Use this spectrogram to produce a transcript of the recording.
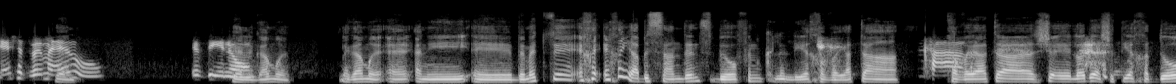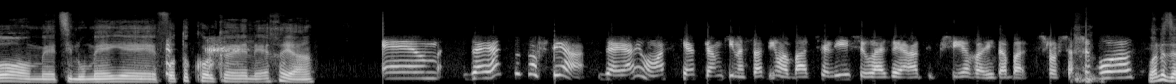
יש הדברים כן. האלו, הבינו. כן, לגמרי. לגמרי, אה, אני אה, באמת, איך, איך היה בסנדנס באופן כללי, חוויית ה... חוויית ה... ש, לא יודע, שטיח אדום, צילומי פוטוקול כאלה, איך היה? אמ, זה היה קצת מפתיע, זה היה לי ממש כיף גם כי נסעתי עם הבת שלי, שאולי זה היה טיפשי, אבל הייתה בת שלושה שבועות. וואלה, זה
